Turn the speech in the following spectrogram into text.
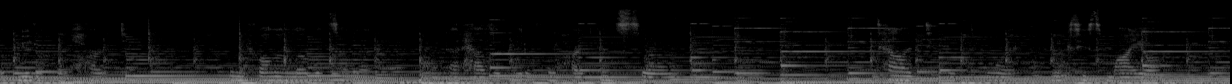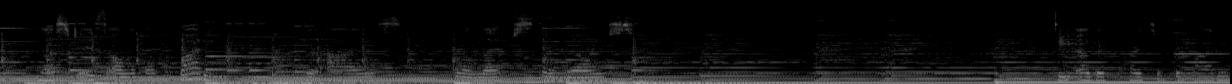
a beautiful other parts of the body,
